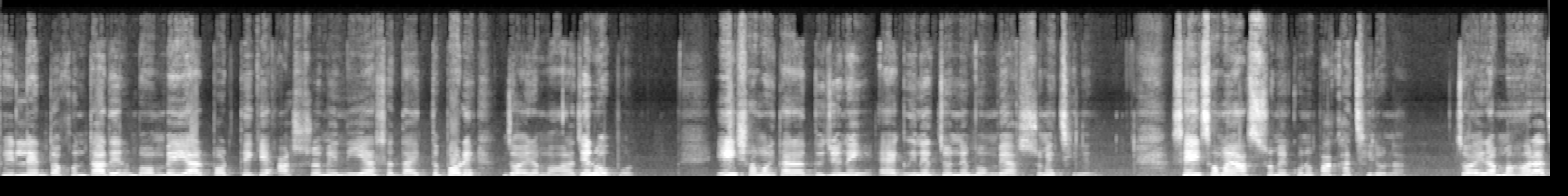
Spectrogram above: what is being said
ফিরলেন, তখন তাদের বম্বে এয়ারপোর্ট থেকে আশ্রমে নিয়ে আসার দায়িত্ব পড়ে জয়রাম মহারাজের ওপর। এই সময় তারা দুজনেই একদিনের জন্য বম্বে আশ্রমে ছিলেন। সেই সময় আশ্রমে কোনো পাখা ছিল না। জয়রাম মহারাজ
